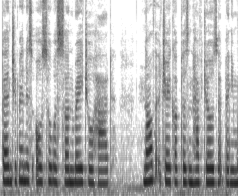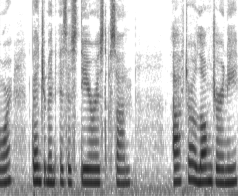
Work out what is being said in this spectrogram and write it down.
Benjamin is also a son Rachel had. Now that Jacob doesn't have Joseph anymore, Benjamin is his dearest son. After a long journey,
